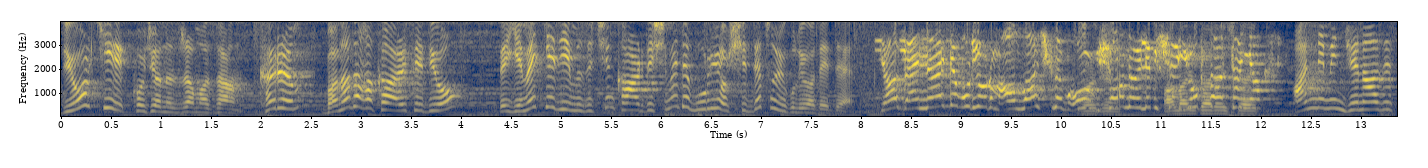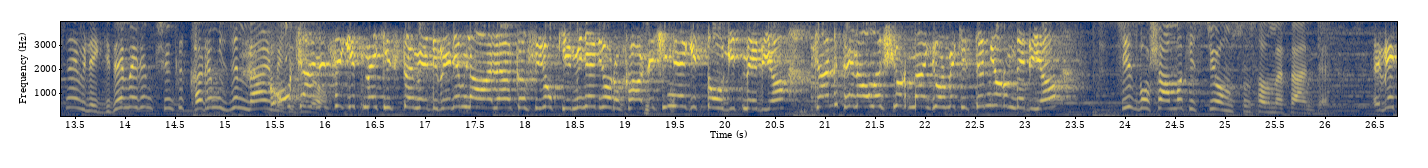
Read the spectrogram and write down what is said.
Diyor ki kocanız Ramazan, karım bana da hakaret ediyor ve yemek yediğimiz için kardeşime de vuruyor, şiddet uyguluyor dedi. Ya ben nerede vuruyorum Allah aşkına? O, şu an öyle bir şey Allah yok zaten ya. Annemin cenazesine bile gidemedim çünkü karım izin vermedi O diyor. kendisi gitmek istemedi. Benimle alakası yok. Yemin ediyorum kardeşin niye gitti o gitmedi ya. Kendi fenalaşıyorum ben görmek istemiyorum dedi ya. Siz boşanmak istiyor musunuz hanımefendi? Evet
